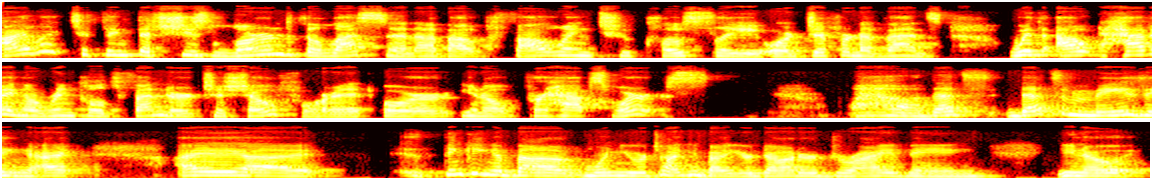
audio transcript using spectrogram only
I like to think that she's learned the lesson about following too closely or different events without having a wrinkled fender to show for it or you know perhaps worse wow that's that's amazing i i uh thinking about when you were talking about your daughter driving, you know,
